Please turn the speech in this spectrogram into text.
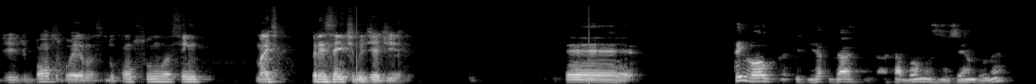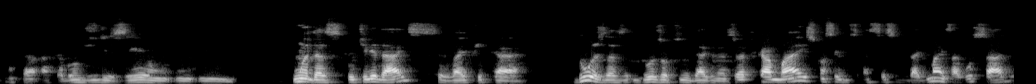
De, de bons poemas, do consumo, assim, mais presente no dia a dia? É, tem logo, já, já, acabamos dizendo, né? Acabamos de dizer um, um, uma das utilidades, você vai ficar duas das duas utilidades, né? você vai ficar mais com acessibilidade mais aguçada,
